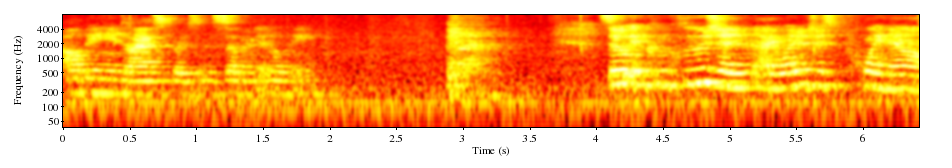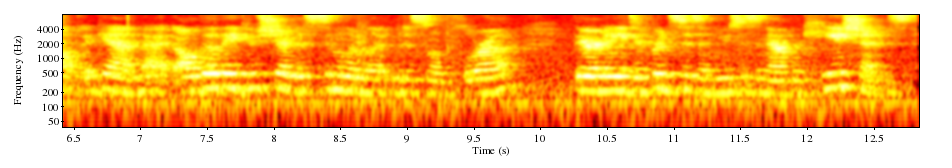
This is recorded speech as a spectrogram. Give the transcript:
uh, Albanian diasporas in southern Italy. So in conclusion, I want to just point out again that although they do share this similar medicinal flora, there are many differences in uses and applications.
